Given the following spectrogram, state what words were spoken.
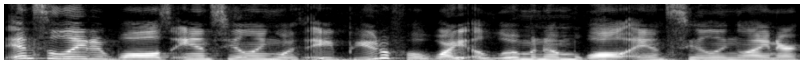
Insulated walls and ceiling with a beautiful white aluminum wall and ceiling liner.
